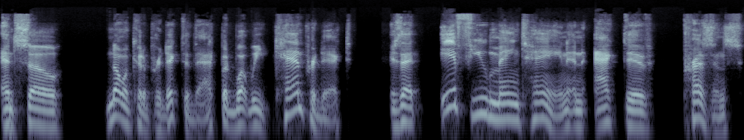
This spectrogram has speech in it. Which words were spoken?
And so no one could have predicted that. But what we can predict is that if you maintain an active presence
